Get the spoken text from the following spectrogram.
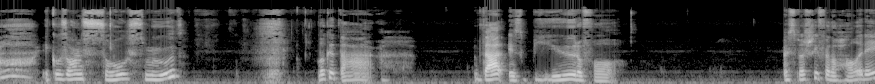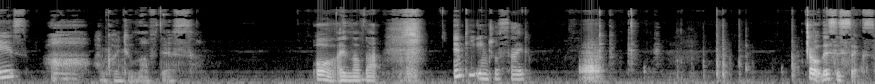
Oh, it goes on so smooth. Look at that. That is beautiful. Especially for the holidays. Oh, I'm going to love this. Oh, I love that. Anti-angel side. Oh, this is six.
